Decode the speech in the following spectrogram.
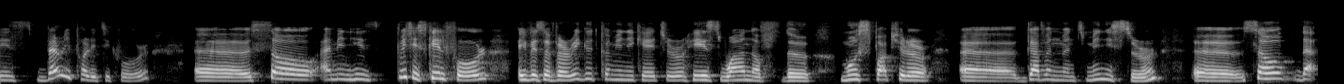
is very political. so, I mean, he's pretty skillful. He was a very good communicator. He's one of the most popular government minister. Uh, so that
